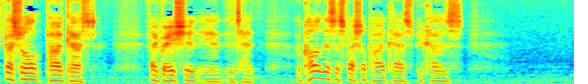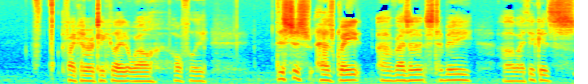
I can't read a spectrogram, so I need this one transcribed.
special podcast, vibration and intent. I'm calling this a special podcast because if I can articulate it well, hopefully, this just has great uh, resonance to me. Um, I think it's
